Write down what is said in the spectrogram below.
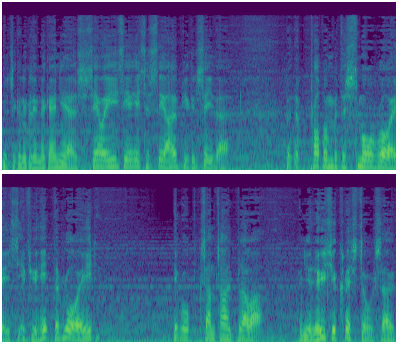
is it going to glint again? Yes. See how easy it is to see? I hope you can see that. But the problem with the small roids, if you hit the roid, it will sometimes blow up and you lose your crystal. So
